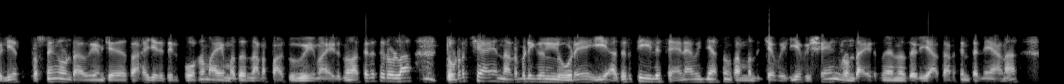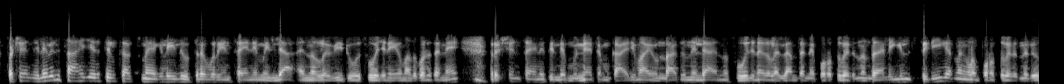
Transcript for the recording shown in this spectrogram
വലിയ പ്രശ്നങ്ങൾ ഉണ്ടാവുകയും ചെയ്ത സാഹചര്യത്തിൽ പൂർണമായും അത് നടപ്പാക്കുകയുമായിരുന്നു. അത്തരത്തിലുള്ള തുടർച്ചയായ നടപടികളിലൂടെ ഈ അതിർത്തിയിലെ സേനാവിന്യാസം സംബന്ധിച്ച വലിയ വിഷയങ്ങൾ ഉണ്ടായിരുന്നു എന്നതൊരു യാഥാർത്ഥ്യം തന്നെയാണ്. പക്ഷേ നിലവിൽ സാഹചര്യത്തിൽ കച്ച് മേഖലയിൽ ഉത്തര കൊറിയൻ സൈന്യമില്ല എന്നുള്ള ഒരു സൂചനയും അതുപോലെ തന്നെ റഷ്യൻ സൈന്യത്തിന്റെ മുന്നേറ്റം കാര്യമായി ഉണ്ടാകുന്നില്ല എന്ന സൂചനകളെല്ലാം തന്നെ പുറത്തു വരുന്നുണ്ട്. അല്ലെങ്കിൽ സ്ഥിരീകരണങ്ങളും പുറത്തു വരുന്നൊരു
